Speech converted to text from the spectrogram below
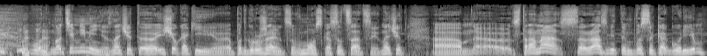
вот, но тем не менее, значит, э, еще какие э, подгружаются в мозг ассоциации. Значит, а, э, страна с развитым высокогорьем,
